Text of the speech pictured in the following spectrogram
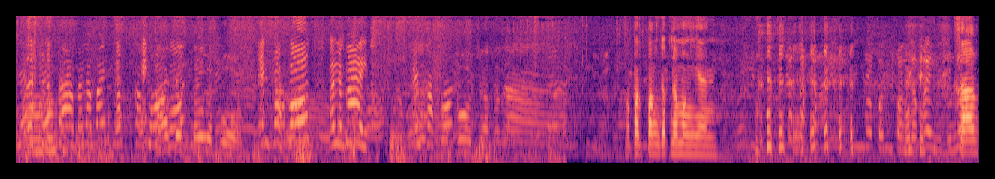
Ah, balabay. And sa food, balabay. And sa food. Mapagpanggap namang yan. Sa,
